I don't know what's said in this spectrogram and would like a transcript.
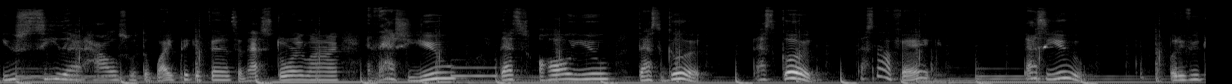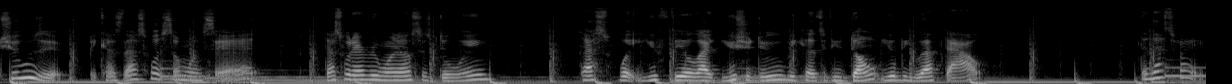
you see that house with the white picket fence and that storyline, and that's you, that's all you, that's good. That's good. That's not fake. That's you. But if you choose it because that's what someone said, that's what everyone else is doing, that's what you feel like you should do because if you don't, you'll be left out, then that's fake.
